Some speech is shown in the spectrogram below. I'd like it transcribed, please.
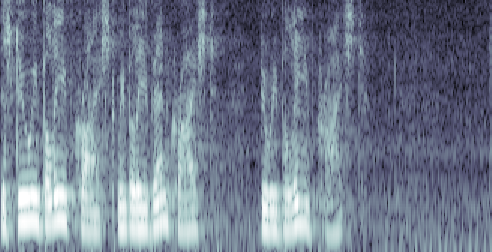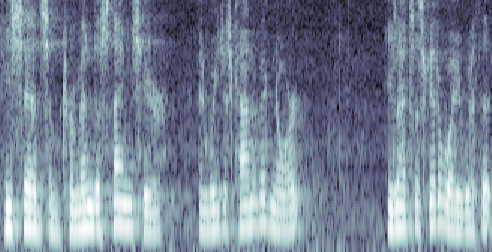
is do we believe Christ? We believe in Christ. Do we believe Christ? He said some tremendous things here, and we just kind of ignore it. He lets us get away with it,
